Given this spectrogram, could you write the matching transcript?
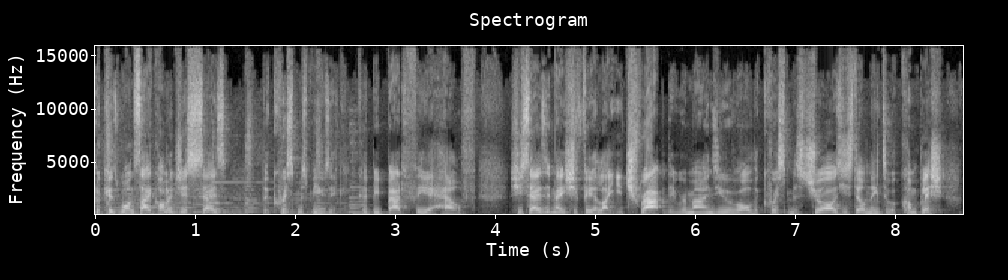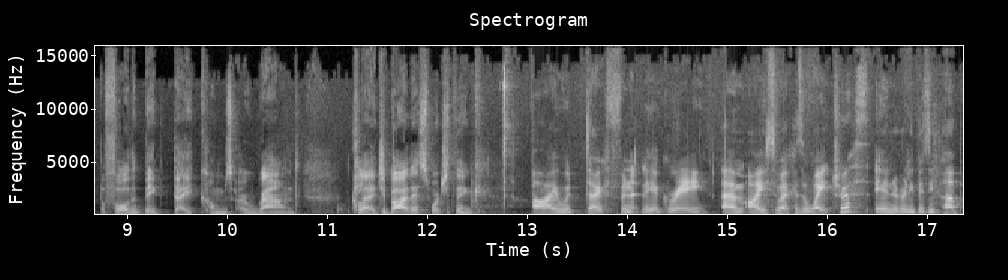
because one psychologist says that Christmas music could be bad for your health. She says it makes you feel like you're trapped, it reminds you of all the Christmas chores you still need to accomplish before the big day comes around. Claire, do you buy this? What do you think? I would definitely agree. Um, I used to work as a waitress in a really busy pub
